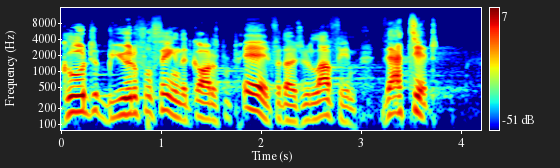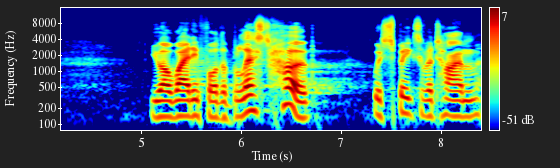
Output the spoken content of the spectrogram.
good, beautiful thing that God has prepared for those who love him. That's it. You are waiting for the blessed hope which speaks of a time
